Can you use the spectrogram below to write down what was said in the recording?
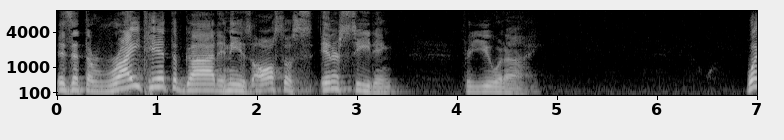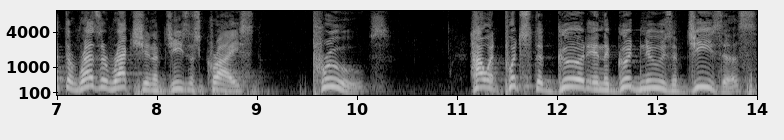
is at the right hand of God, and he is also interceding for you and I. What the resurrection of Jesus Christ proves, how it puts the good in the good news of Jesus,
